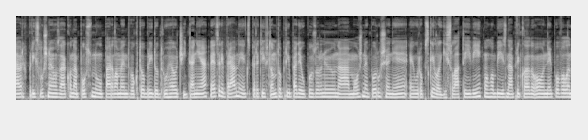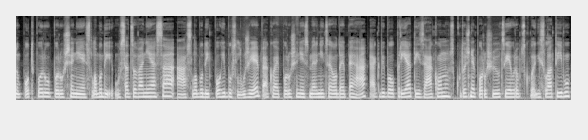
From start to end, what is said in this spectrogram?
Návrh príslušného zákona posunul parlament v oktobri do druhého čítania. Viacerí právni experti v tomto prípade upozorňujú na možné porušenie európskej legislatívy. Mohlo by ísť napríklad o nepovolenú podporu, porušenie slobody usadzovania sa a slobody pohybu služieb, ako aj porušenie smernice o DPH. Ak by bol prijatý zákon skutočne porušujúci európsku legislatívu,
